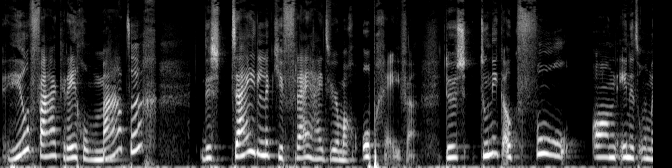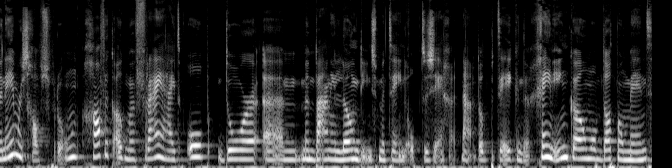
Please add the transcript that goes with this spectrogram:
heel vaak regelmatig dus tijdelijk je vrijheid weer mag opgeven. Dus toen ik ook vol in het ondernemerschap sprong, gaf ik ook mijn vrijheid op door ehm, mijn baan in loondienst meteen op te zeggen. Nou, dat betekende geen inkomen op dat moment.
